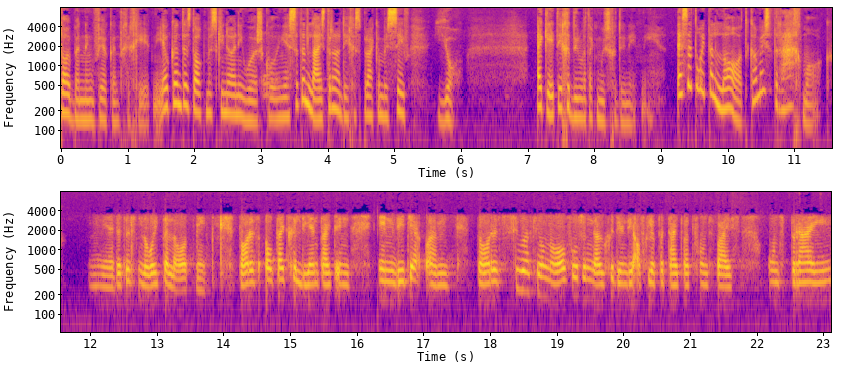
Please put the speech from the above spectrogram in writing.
daai binding vir jou kind gegee het nie. Jou kind is dalk miskien nou in die hoërskool en jy sit en luister na die gesprek en besef, ja. Ek het nie gedoen wat ek moes gedoen het nie. Is dit ooit te laat? Kan mens dit regmaak? Nee, dit is nooit te laat nie. Daar is altyd geleentheid en en weet jy, ehm um, daar is soveel navorsing nou gedoen die afgelope tyd wat vir ons wys ons brein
